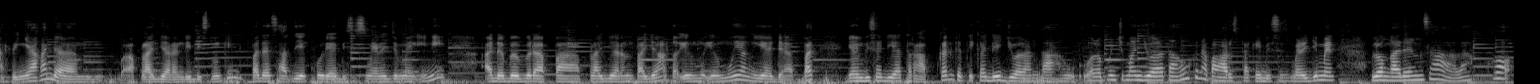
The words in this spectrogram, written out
Artinya kan dalam uh, pelajaran di bis mungkin pada saat dia kuliah bisnis manajemen ini ada beberapa pelajaran-pelajaran atau ilmu-ilmu yang ia dapat yang bisa dia terapkan ketika dia jualan tahu. Walaupun cuma jualan tahu, kenapa harus pakai bisnis manajemen? Lo nggak ada yang salah kok.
